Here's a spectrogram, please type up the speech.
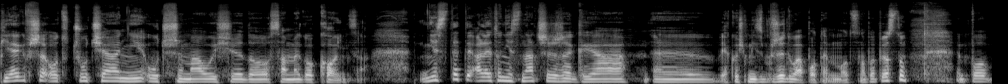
pierwsze odczucia nie utrzymały się do samego końca. Niestety, ale to nie znaczy, że gra e, jakoś mi zbrzydła potem mocno. Po prostu po,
